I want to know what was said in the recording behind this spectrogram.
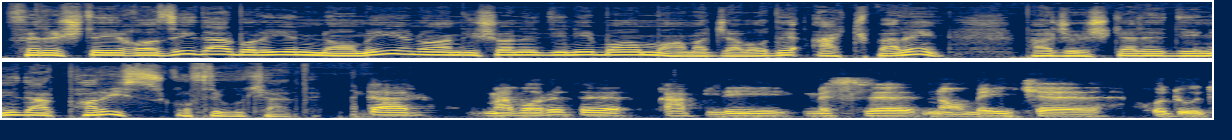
فرشته قاضی درباره نامه نواندیشان دینی با محمد جواد اکبرین پژوهشگر دینی در پاریس گفتگو کرده. در موارد قبلی مثل نامه ای که حدود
